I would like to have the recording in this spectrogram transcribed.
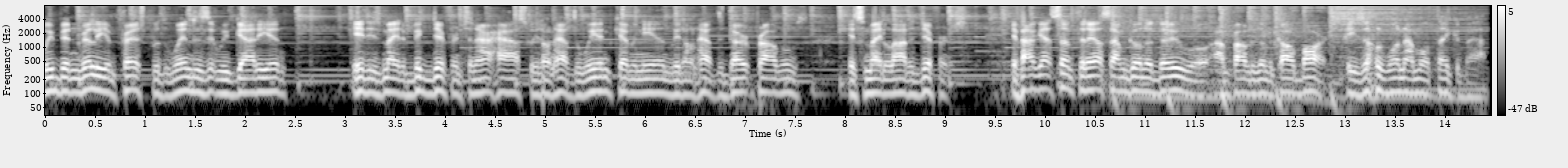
We've been really impressed with the windows that we've got in. It has made a big difference in our house. We don't have the wind coming in. We don't have the dirt problems. It's made a lot of difference. If I've got something else I'm going to do, well, I'm probably going to call Bart. He's the only one I'm going to think about.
